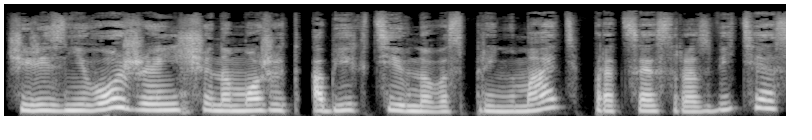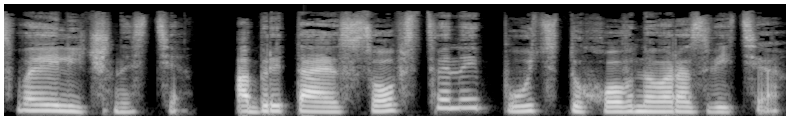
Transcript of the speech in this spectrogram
Через него женщина может объективно воспринимать процесс развития своей личности, обретая собственный путь духовного развития.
